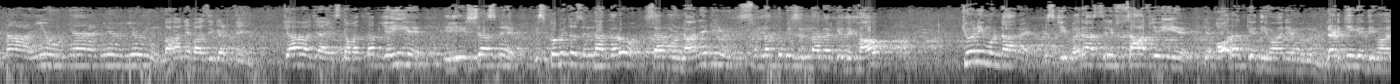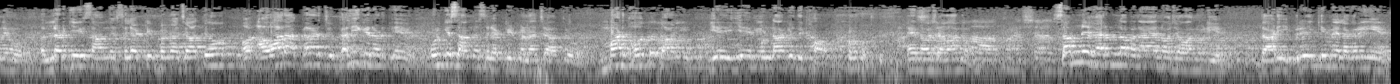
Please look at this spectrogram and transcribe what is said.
نہ، یوں یوں یوں یوں یوں بہانے بازی کرتے ہیں۔ کیا وجہ ہے؟ اس کا مطلب یہی ہے کہ یہ اس شخص نے اس کو بھی تو زندہ کرو، سر منڈانے کی سنت کو بھی زندہ کر کے دکھاؤ۔ کیوں نہیں منڈا رہے؟ اس کی وجہ صرف صاف یہی ہے کہ عورت کے دیوانے ہو تم لڑکی کے دیوانے ہو اور لڑکی کے سامنے سلیکٹڈ بننا چاہتے ہو اور آوارہ گڑھ جو گلی کے لڑکے ہیں ان کے سامنے سلیکٹڈ بننا چاہتے ہو۔ مرد ہو تو داڑھی یہ یہ منڈا کے دکھاؤ۔ اے نوجوانوں سب نے غیر اللہ بنایا نوجوانوں نے داڑھی بریک میں لگ رہی ہیں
